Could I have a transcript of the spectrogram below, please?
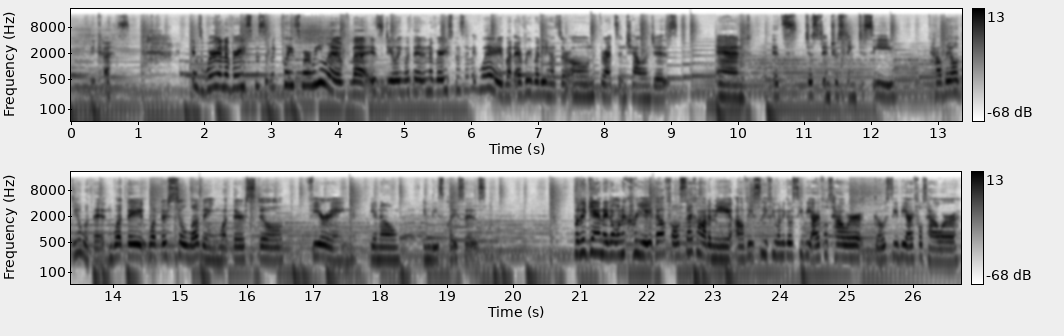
because because we're in a very specific place where we live that is dealing with it in a very specific way. But everybody has their own threats and challenges, and it's just interesting to see how they all deal with it and what they what they're still loving, what they're still fearing, you know, in these places. But again, I don't want to create that false dichotomy. Obviously, if you want to go see the Eiffel Tower, go see the Eiffel Tower,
